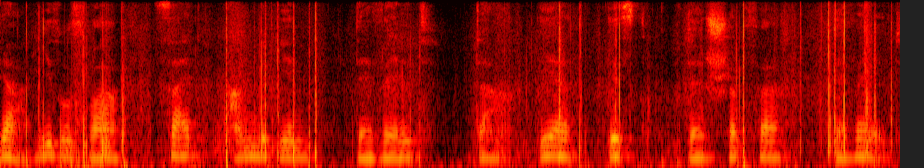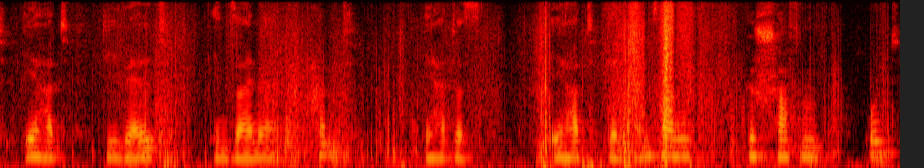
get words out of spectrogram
Ja, Jesus war seit Anbeginn der Welt da. Er ist der Schöpfer der Welt. Er hat die Welt in seiner Hand. Er hat, das, er hat den Anfang geschaffen und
